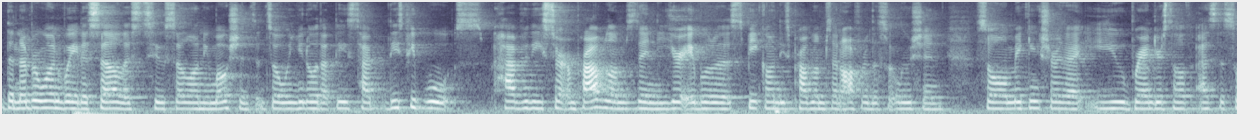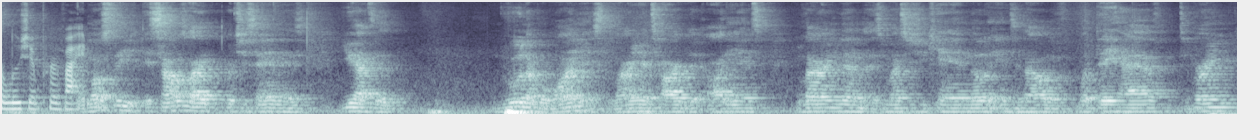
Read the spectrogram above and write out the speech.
the number one way to sell is to sell on emotions and so when you know that these type these people have these certain problems then you're able to speak on these problems and offer the solution so making sure that you brand yourself as the solution provider Mostly, it sounds like what you're saying is you have to. Rule number one is learn your target audience, learn them as much as you can, know the ins and outs of what they have to bring,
